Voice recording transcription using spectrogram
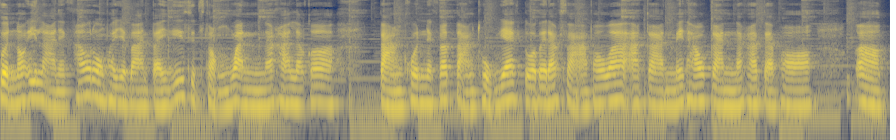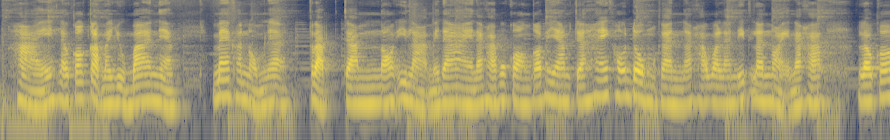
ส่วนน้องอีหลาเนี่ยเข้าโรงพยาบาลไป 22 วันนะคะ แล้วก็ต่างคนเนี่ยก็ต่างถูกแยกตัวไปรักษา เพราะว่าอาการไม่เท่ากันนะคะ แต่พออหายแล้วก็กลับมาอยู่บ้านเนี่ยแม่ขนมเนี่ยกลับจำน้องอีหลาไม่ได้นะคะ ผู้กองก็พยายามจะให้เขาดมกันนะคะวันละนิดละหน่อยนะคะ แล้วก็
